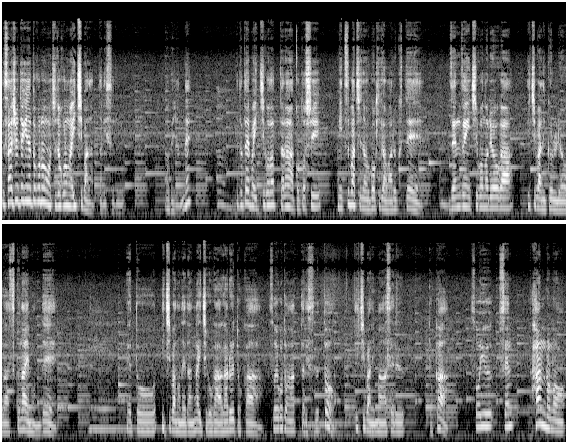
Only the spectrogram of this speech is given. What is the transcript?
で最終的なところの落ちどころが市場だったりするわけじゃんね。うん。で例えばイチゴだったら今年ミツバチの動きが悪くて全然イチゴの量が市場に来る量が少ないもんで、えっと、市場の値段がイチゴが上がるとかそういうことがあったりすると市場に回せるとかそういう先販路の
